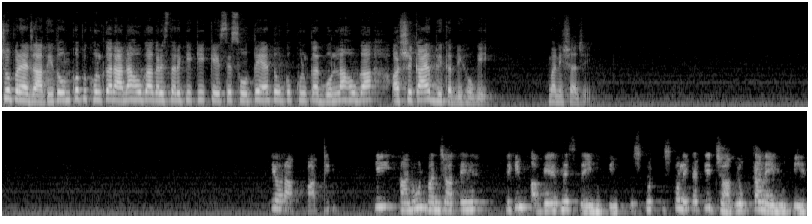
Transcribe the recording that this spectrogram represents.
चुप रह जाती तो उनको भी खुलकर आना होगा। अगर इस तरह की केसेस होते हैं तो उनको खुलकर बोलना होगा और शिकायत भी करनी होगी। मनीषा जी। ये और आप बात की कि कानून बन जाते हैं लेकिन अवेयरनेस नहीं होती। उसको उसको लेकर के जागरूकता नहीं होती है।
